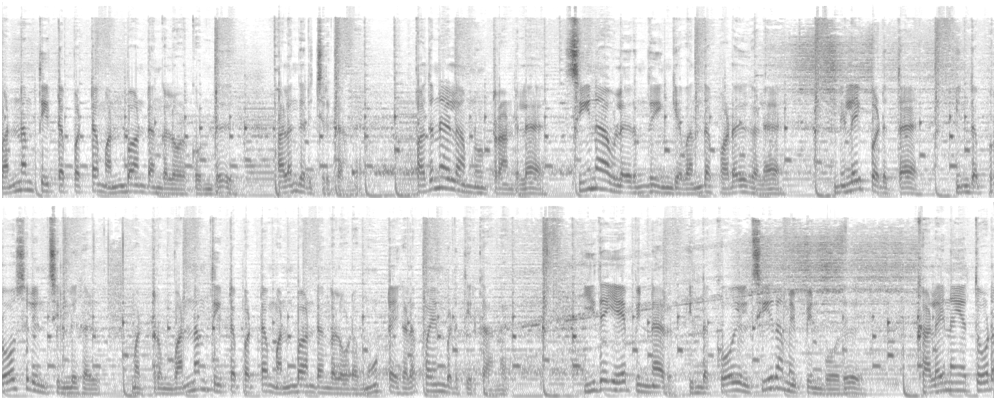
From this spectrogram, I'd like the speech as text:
வண்ணம் தீட்டப்பட்ட மண்பாண்டங்களோட கொண்டு அலங்கரிச்சிருக்காங்க. பதினேழாம் நூற்றாண்டில் சீனாவில் இருந்து இங்கே வந்த படகுகளை நிலைப்படுத்த இந்த புரோசிலின் சில்லுகள் மற்றும் வண்ணம் தீட்டப்பட்ட மண்பாண்டங்களோட மூட்டைகளை பயன்படுத்தியிருக்காங்க. இதையே பின்னர் இந்த கோயில் சீரமைப்பின் போது கலைநயத்தோட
